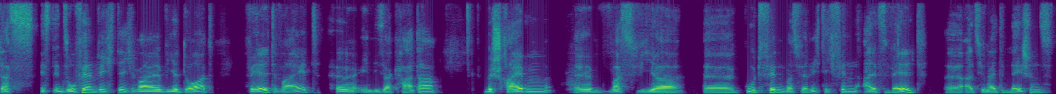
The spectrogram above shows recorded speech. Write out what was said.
das ist insofern wichtig, weil wir dort weltweit äh, in dieser Charta beschreiben, äh, was wir äh, gut finden, was wir richtig finden als Welt, äh, als United Nations.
